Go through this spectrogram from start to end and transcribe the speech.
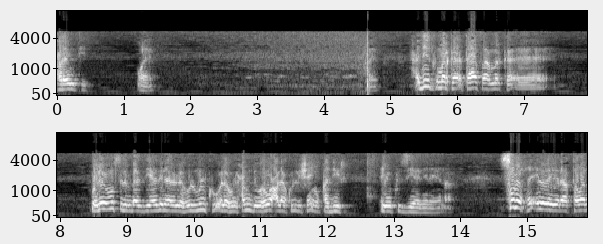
xoreynteed. Xadiidku marka taasaa marka weliba muslim baa ziyaadinayo lahu lmulku walahu alxamdu wahuwa calaa kuli shayin qadiir ayuu ku ziyaadinaya nacam subaxi in la yidhaha toban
